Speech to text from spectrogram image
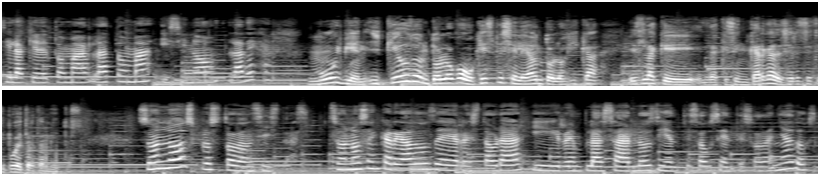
si la quiere tomar, la toma y si no, la deja. Muy bien, ¿y qué odontólogo o qué especialidad odontológica es la que, la que se encarga de hacer este tipo de tratamientos? Son los prostodoncistas. Son los encargados de restaurar y reemplazar los dientes ausentes o dañados.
